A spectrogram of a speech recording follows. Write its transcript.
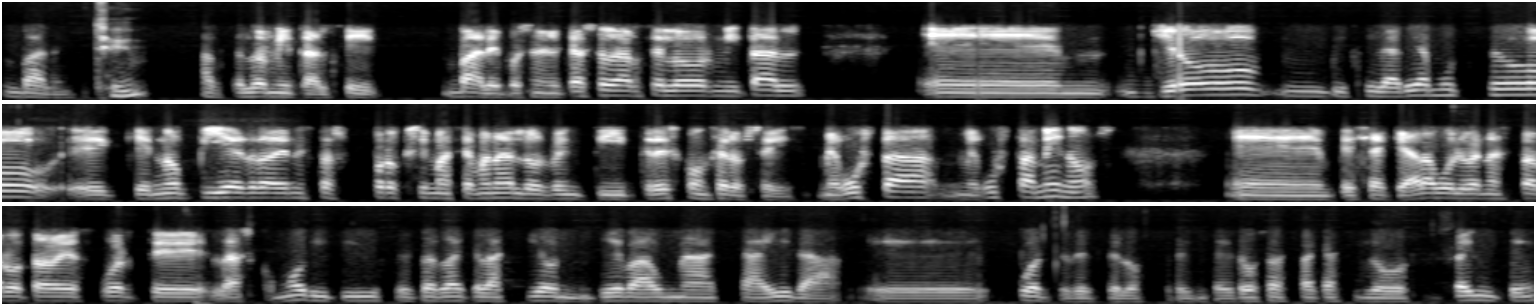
vale. Sí. ArcelorMittal, sí. Vale, pues en el caso de ArcelorMittal, eh, yo vigilaría mucho eh, que no pierda en estas próximas semanas los 23,06. Me gusta, me gusta menos, eh, pese a que ahora vuelven a estar otra vez fuerte las commodities. Es verdad que la acción lleva una caída eh, fuerte desde los 32 hasta casi los 20 Mm,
